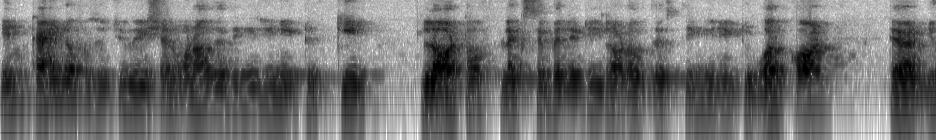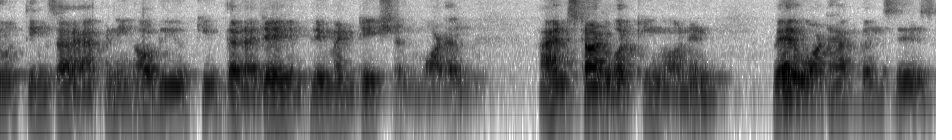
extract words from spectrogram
in kind of a situation, one of the things you need to keep lot of flexibility, lot of this thing you need to work on. There are new things are happening. How do you keep that agile implementation model and start working on it? Where what happens is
